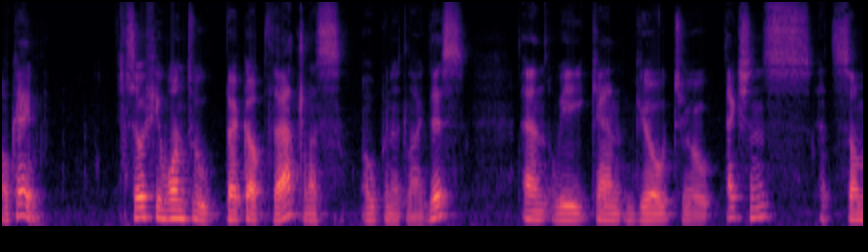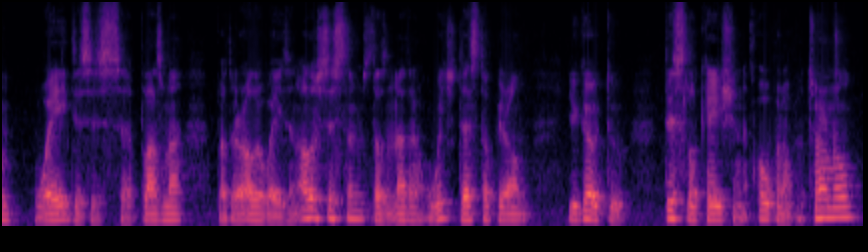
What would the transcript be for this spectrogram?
Okay, so if you want to back up that, let's open it like this. And we can go to actions at some way. This is uh, Plasma but there are other ways in other systems, doesn't matter which desktop you're on. You go to this location, open up a terminal,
